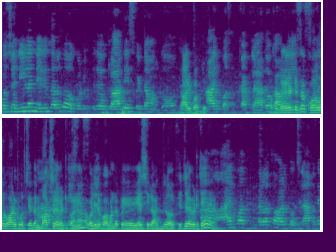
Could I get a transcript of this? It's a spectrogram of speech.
కొంచెం నీళ్ళని వెళ్ళిన తర్వాత క్లాత్ వేసి పెట్టామనుకో ఆరిపోద్ది. ఆరిపోతాం క్లాత్ అప్పుడు డైరెక్ట్గా కూరలోకి వాడుకోవచ్చు. ఏదైనా బాక్స్లో పెట్టుకొని వడిలిపోకుండా ఏసీలో అందులో ఫ్రిడ్జ్లో పెడితే ఆరిపోతున్న తర్వాత వాడుకోవచ్చు. లేకపోతే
